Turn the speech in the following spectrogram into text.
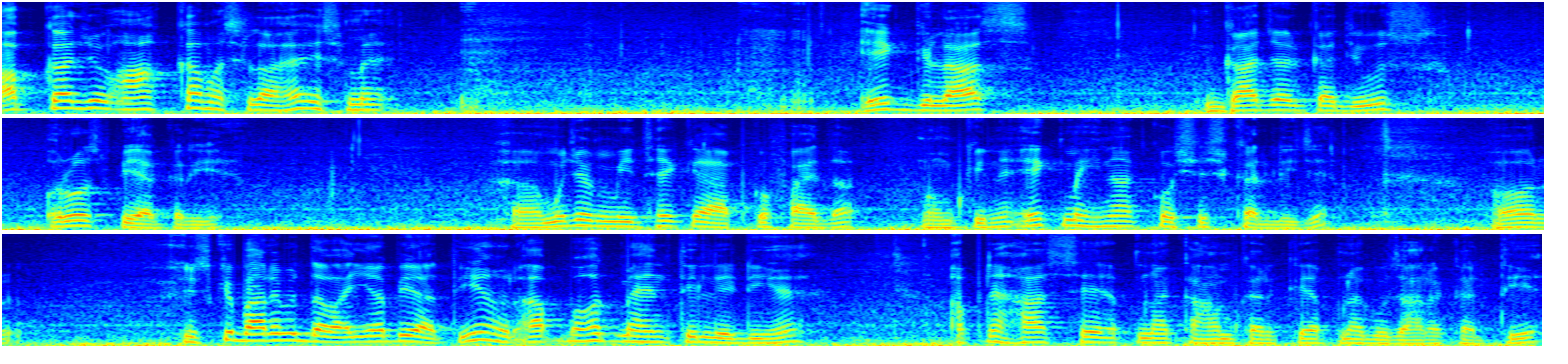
आपका जो आँख का मसला है इसमें एक गिलास गाजर का जूस रोज़ पिया करिए। हाँ, मुझे उम्मीद है कि आपको फ़ायदा मुमकिन है। एक महीना कोशिश कर लीजिए। और इसके बारे में दवाइयाँ भी आती हैं और आप बहुत मेहनती लेडी हैं। अपने हाथ से अपना काम करके अपना गुजारा करती है।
